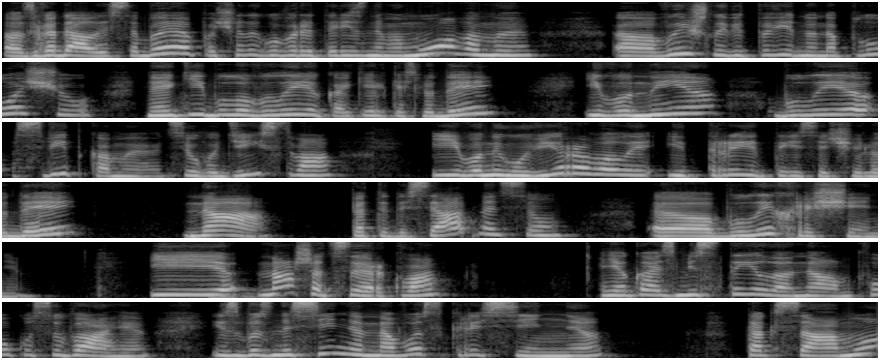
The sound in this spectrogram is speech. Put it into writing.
згадали себе, почали говорити різними мовами, вийшли відповідно на площу, на якій було велика кількість людей, і вони були свідками цього дійства, і вони увірували, і три тисячі людей на п'ятидесятницю е, були хрещені. І наша церква, яка змістила нам фокус уваги із Вознесіння на Воскресіння, так само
